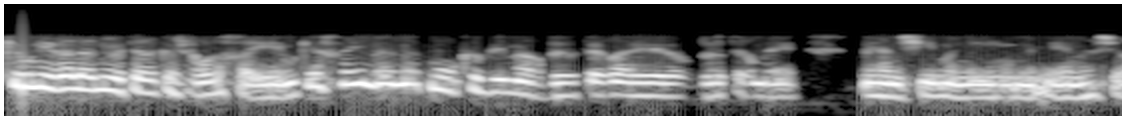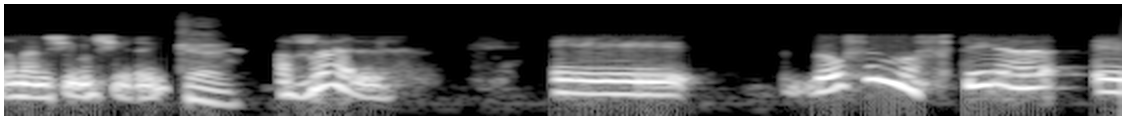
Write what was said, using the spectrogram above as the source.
כי הוא נראה לנו יותר קשור לחיים, כי החיים באמת מורכבים הרבה יותר, הרבה יותר מאנשים עניים מאשר מאנשים עשירים. כן. אבל אה, באופן מפתיע, אה,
